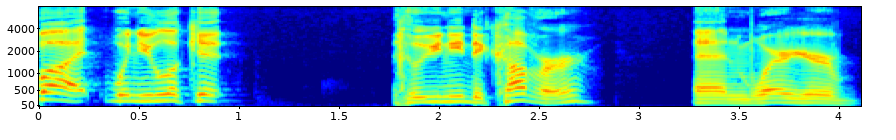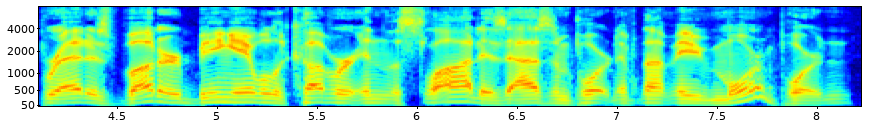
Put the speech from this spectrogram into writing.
But when you look at who you need to cover and where your bread is buttered, being able to cover in the slot is as important, if not maybe more important,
